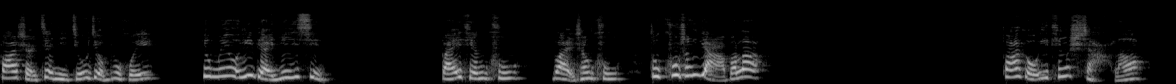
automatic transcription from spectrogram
八婶见你久久不回，又没有一点音信，白天哭，晚上哭，都哭成哑巴了。”八狗一听傻了，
